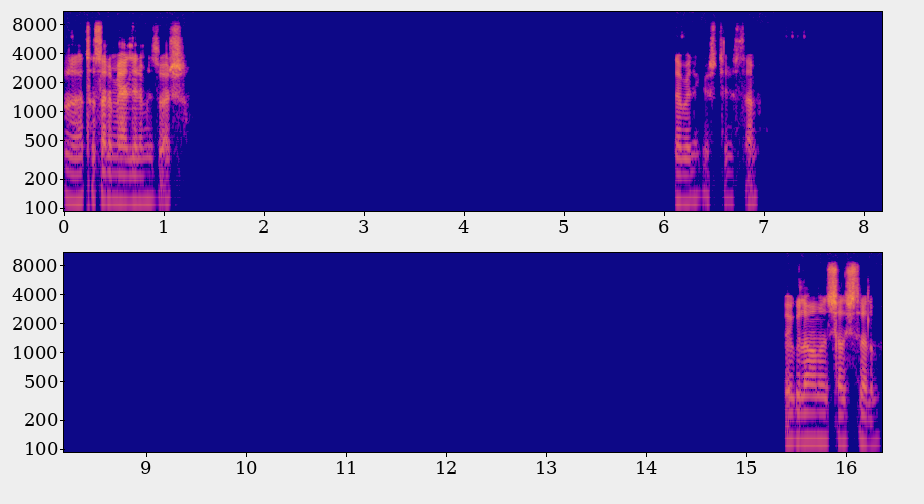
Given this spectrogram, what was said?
Burada tasarım yerlerimiz var. Size böyle gösterirsem. Uygulamamızı çalıştıralım.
